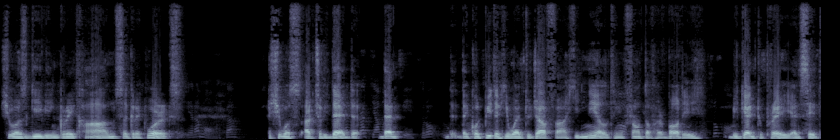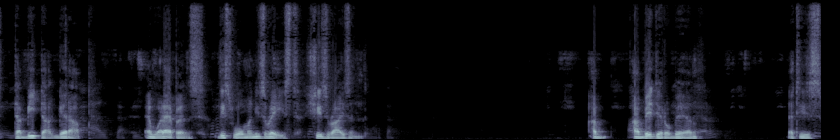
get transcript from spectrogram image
she was giving great alms, great works. She was actually dead. Then they called Peter, he went to Jaffa, he kneeled in front of her body, began to pray, and said, Tabitha, get up. And what happens? This woman is raised, she's risen. Ab- Abbe de Robert, that is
